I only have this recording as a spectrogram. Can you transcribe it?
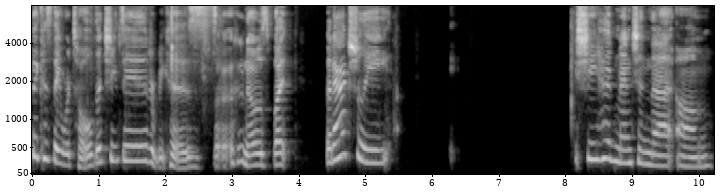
Because they were told that she did, or because uh, who knows? But, but actually, she had mentioned that um,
